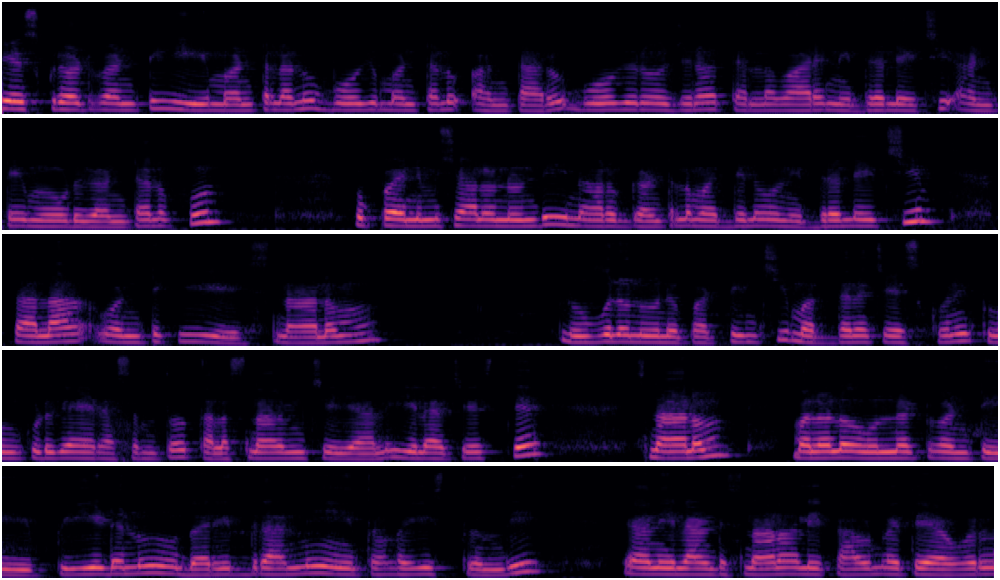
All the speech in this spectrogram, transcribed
చేసుకున్నటువంటి మంటలను భోగి మంటలు అంటారు. భోగి రోజున తెల్లవారే నిద్రలేచి అంటే మూడు గంటలకు ముప్పై నిమిషాల నుండి నాలుగు గంటల మధ్యలో నిద్రలేచి తల ఒంటికి స్నానం నువ్వుల నూనె పట్టించి మర్దన చేసుకొని కుంకుడుగాయ రసంతో తలస్నానం చేయాలి. ఇలా చేస్తే స్నానం మనలో ఉన్నటువంటి పీడను దరిద్రాన్ని తొలగిస్తుంది. కానీ ఇలాంటి స్నానాలు ఈ కాలంలో అయితే ఎవరు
